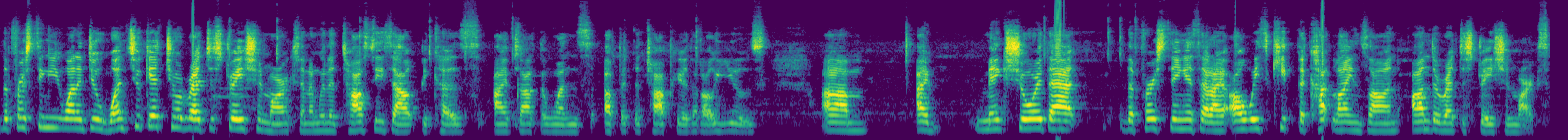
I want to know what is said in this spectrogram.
the first thing you want to do once you get your registration marks, and I'm going to toss these out because I've got the ones up at the top here that I'll use. Um, I make sure that the first thing is that I always keep the cut lines on on the registration marks.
